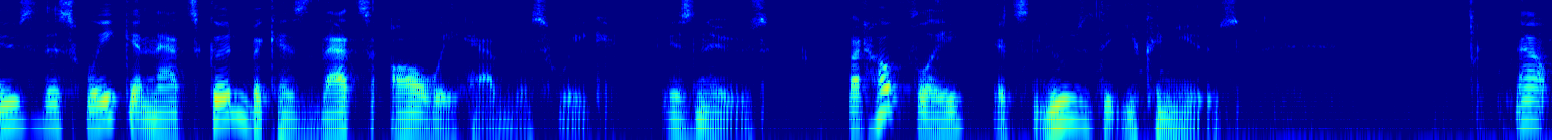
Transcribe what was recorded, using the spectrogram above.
News this week, and that's good because that's all we have this week is news. But hopefully, it's news that you can use. Now,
